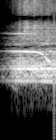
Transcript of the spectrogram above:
you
